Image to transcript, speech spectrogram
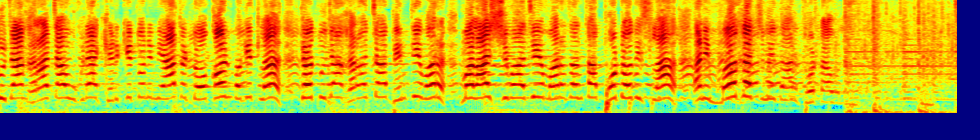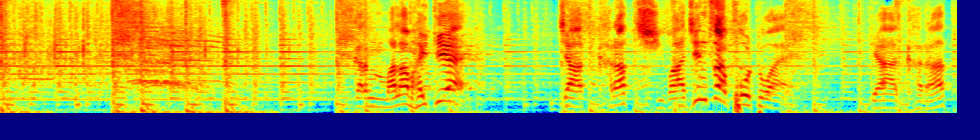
तुझ्या घराच्या उघड्या खिडकीतून मी आज डोकावून बघितलं. तर तुझ्या घराच्या भिंतीवर मला शिवाजी महाराजांचा फोटो दिसला आणि मगच मी दार ठोठावलं. कारण मला माहिती आहे ज्या घरात शिवाजींचा फोटो आहे त्या घरात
